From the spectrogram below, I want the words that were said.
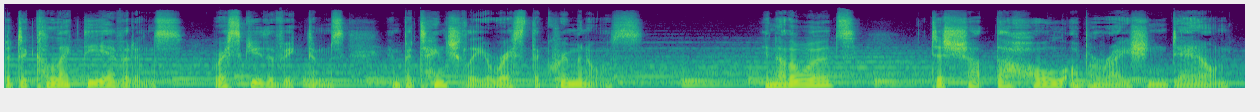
but to collect the evidence, rescue the victims, and potentially arrest the criminals. In other words, to shut the whole operation down.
